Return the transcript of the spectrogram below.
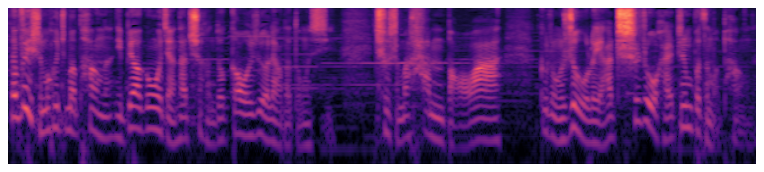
那为什么会这么胖呢？你不要跟我讲他吃很多高热量的东西，吃什么汉堡啊，各种肉类啊，吃肉还真不怎么胖的，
